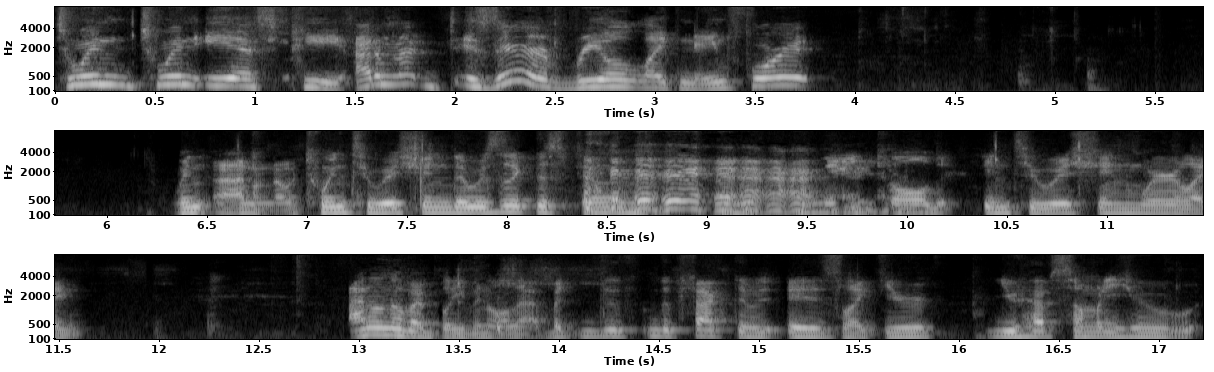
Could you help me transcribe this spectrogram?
Twin twin ESP. I don't. Is there a real like name for it? when I don't know Twin Tuition, there was like this film made called Intuition where like I don't know if I believe in all that, but the the fact is like you're you have somebody who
